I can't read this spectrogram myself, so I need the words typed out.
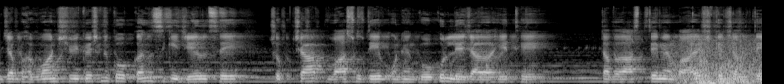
जब भगवान श्री कृष्ण को कंस की जेल से चुपचाप वासुदेव उन्हें गोकुल ले जा रहे थे, तब रास्ते में बारिश के चलते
